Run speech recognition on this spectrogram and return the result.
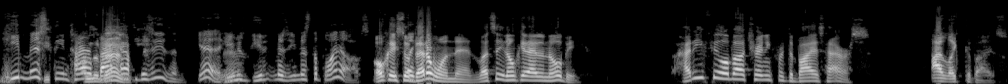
He missed He's the entire the back half of the season. Yeah, he was. He didn't miss. He missed the playoffs. Okay, so Like- better one then. Let's say you don't get Anunoby. How do you feel about training for Tobias Harris? I like Tobias.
